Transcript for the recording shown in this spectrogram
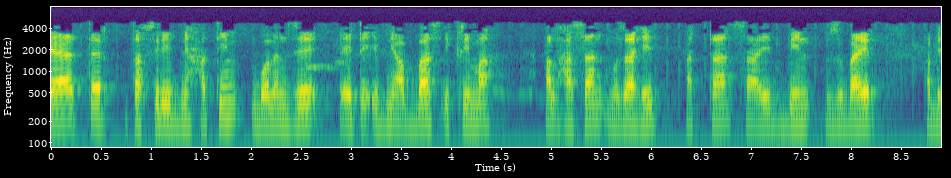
এয়াতের তাফসির ইবনে হাতিম বলেন যে এটি ইবনে আব্বাস, ইক্রিমা আল হাসান মুজাহিদ আত্তা সাইদ বিন জুবাইর, আবি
